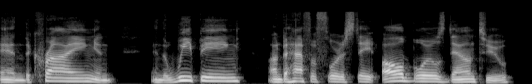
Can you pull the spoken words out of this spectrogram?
and the crying and and the weeping on behalf of Florida State all boils down to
